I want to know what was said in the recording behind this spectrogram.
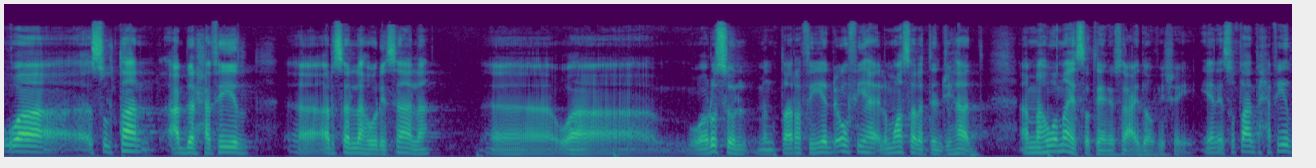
وسلطان عبد الحفيظ آه، أرسل له رسالة ورسل من طرفه يدعو فيها إلى مواصلة الجهاد. أما هو ما يستطيع أن يساعده في شيء. يعني سلطان الحفيظ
